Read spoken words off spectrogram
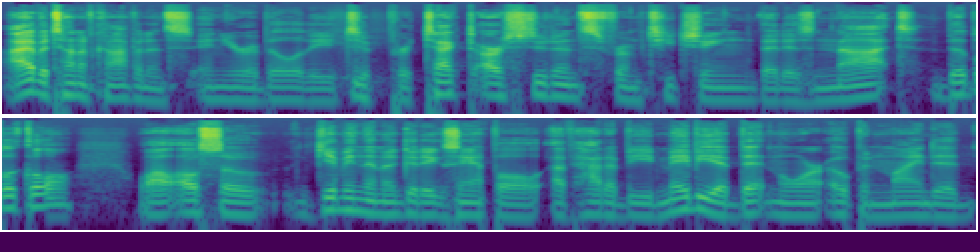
I have a ton of confidence in your ability to Hmm. protect our students from teaching that is not biblical while also giving them a good example of how to be maybe a bit more open minded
